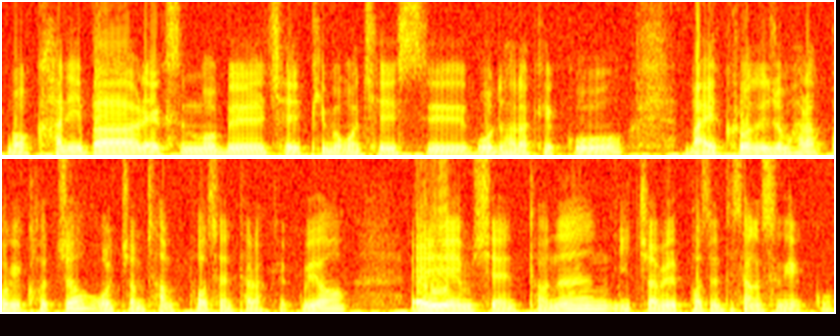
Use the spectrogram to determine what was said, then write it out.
뭐 카니발, 엑슨모빌, JP모건 체이스 모두 하락했고 마이크론이 좀 하락폭이 컸죠. 5.3% 하락했고요. AMC 엔터는 2.1% 상승했고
